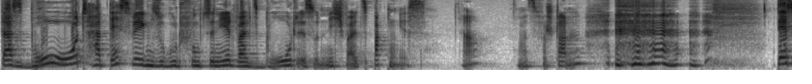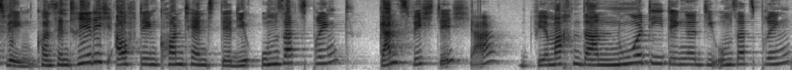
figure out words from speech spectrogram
Das Brot hat deswegen so gut funktioniert, weil es Brot ist und nicht, weil es Backen ist. Ja, haben wir es verstanden? deswegen konzentriere dich auf den Content, der dir Umsatz bringt. Ganz wichtig, ja. Wir machen da nur die Dinge, die Umsatz bringen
